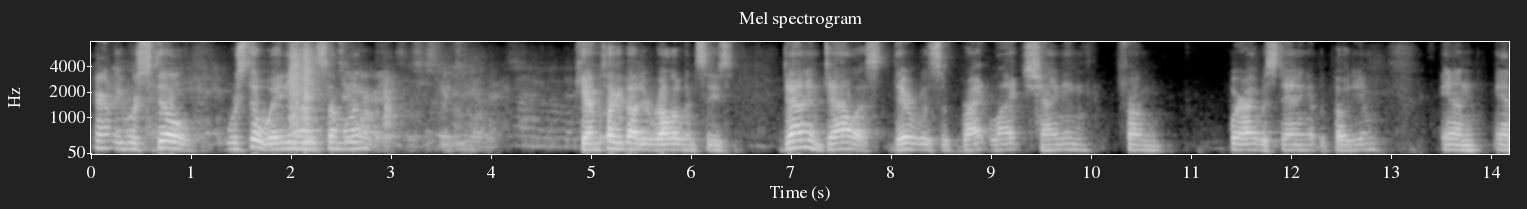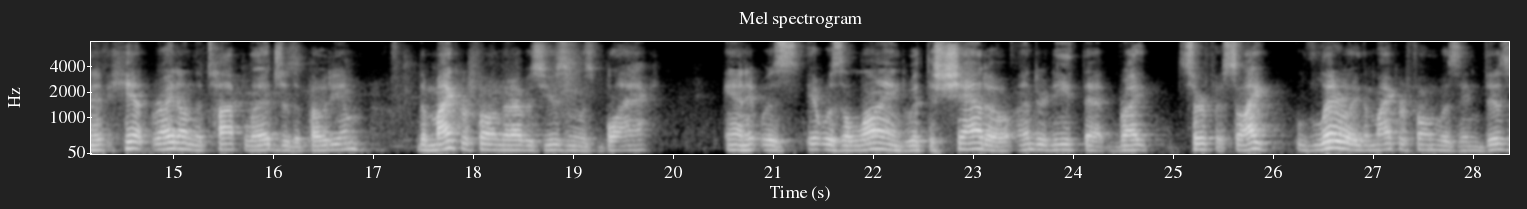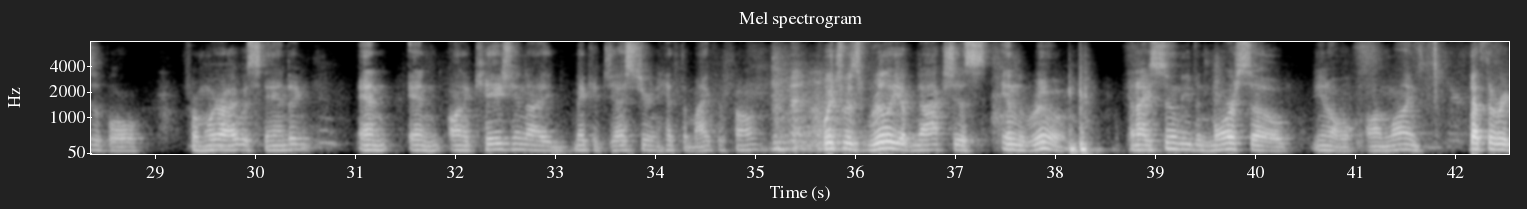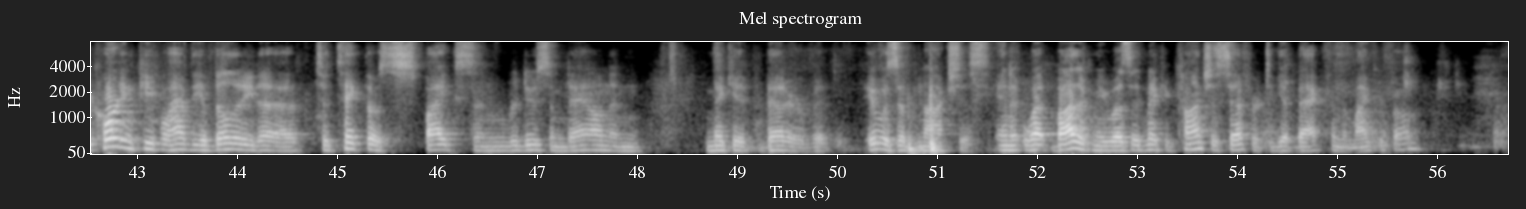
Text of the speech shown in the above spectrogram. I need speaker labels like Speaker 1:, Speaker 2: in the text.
Speaker 1: Apparently, we're still, we're still waiting on someone.
Speaker 2: more minutes, let's just wait two more minutes.
Speaker 1: Okay, I'm talking about irrelevancies. Down in Dallas, there was a bright light shining from where I was standing at the podium, and, and it hit right on the top ledge of the podium. The microphone that I was using was black, and it was, it was aligned with the shadow underneath that bright surface. So I, literally, the microphone was invisible from where I was standing. And, and on occasion, I'd make a gesture and hit the microphone, which was really obnoxious in the room. And I assume even more so, you know, online. But the recording people have the ability to, to take those spikes and reduce them down and make it better. But it was obnoxious. And it, what bothered me was it'd make a conscious effort to get back from the microphone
